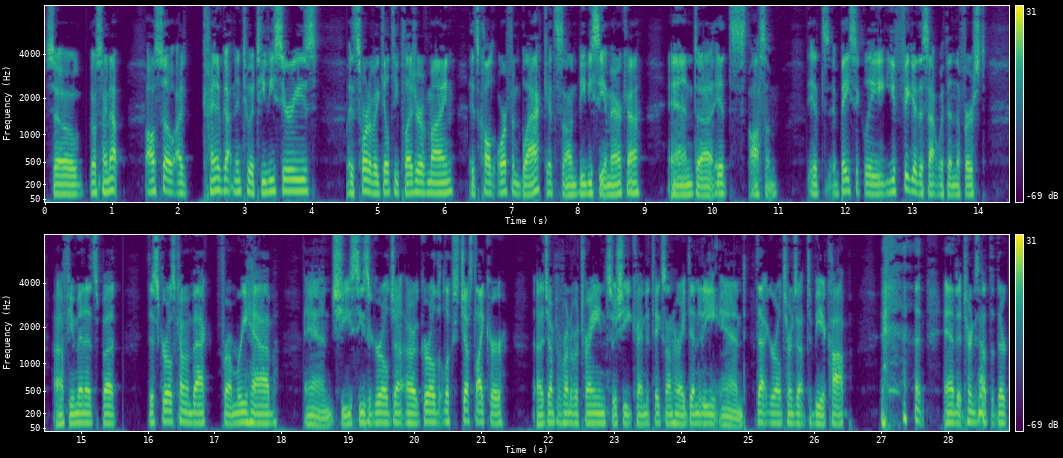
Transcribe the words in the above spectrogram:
So go sign up. Also, I've kind of gotten into a TV series. It's sort of a guilty pleasure of mine. It's called Orphan Black. It's on BBC America and uh, it's awesome. It's basically, you figure this out within the first uh, few minutes, but this girl's coming back from rehab and she sees a girl, ju- a girl that looks just like her uh, jump in front of a train. So she kind of takes on her identity and that girl turns out to be a cop. and it turns out that they're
